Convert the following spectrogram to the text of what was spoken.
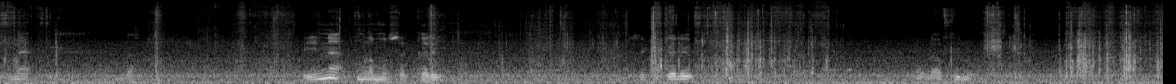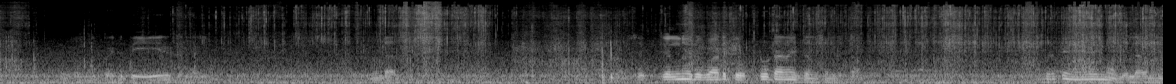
പിന്നെ പിന്നെ നമ്മളെ മുസക്കൽ മുസക്കൽ ഫുലാഫിൻ അതിന്റെ പേരിട്ടല്ലോ എന്താ? മുസക്കലിന് ഒരുപാട് തൊട്ടുകൂട്ടാൻ ടെൻഷൻ കിട്ടാം. ഇതൊക്കെ എങ്ങനെ മുതലാവുന്ന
